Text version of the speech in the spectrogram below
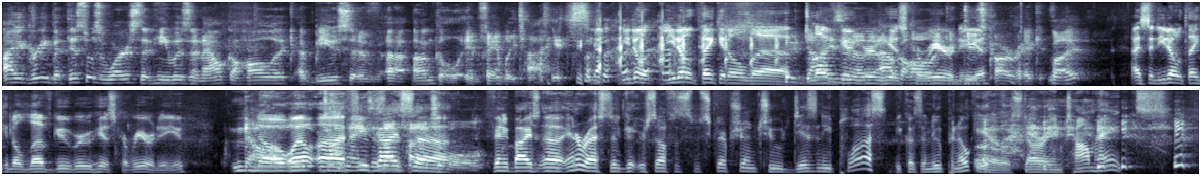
I agree, but this was worse than he was an alcoholic, abusive uh, uncle in Family Ties. You don't you don't think it'll uh, Who love dies in guru his career, do you? car wreck. What? I said you don't think it'll love guru his career, do you? No. No, well, uh, if you guys, uh, if anybody's uh, interested, get yourself a subscription to Disney Plus because the new Pinocchio, starring Tom Hanks,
